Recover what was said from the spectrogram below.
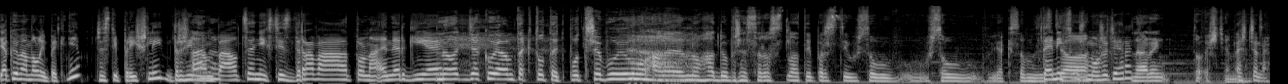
Ďakujem vám veľmi pekne, že ste prišli, držím vám Áno. palce, nech ste zdravá, plná energie. No děkujem, tak to teď potřebuju, ale noha dobře srostla, ty prsty už jsou, už jsou jak jsem zjistila. Tenix už můžete hrát? Na ring, to ještě ne. Ještě ne.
